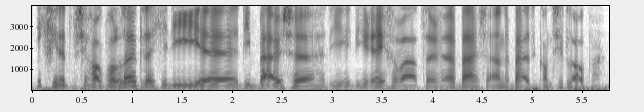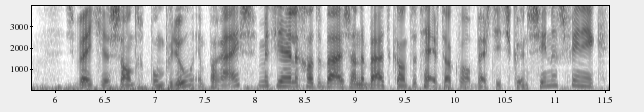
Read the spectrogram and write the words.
Ik vind het op zich ook wel leuk dat je die, uh, die buizen, die, die regenwaterbuizen aan de buitenkant ziet lopen. Het is een beetje Centre Pompidou in Parijs. Met die hele grote buizen aan de buitenkant. Het heeft ook wel best iets kunstzinnigs, vind ik.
